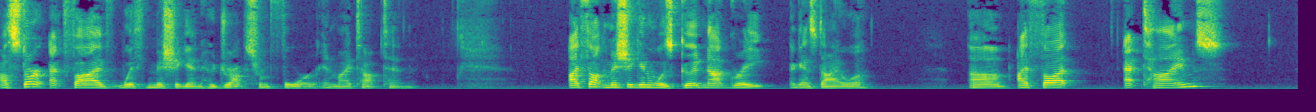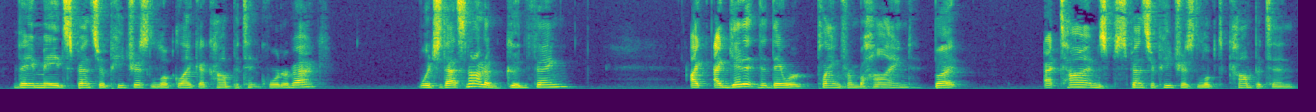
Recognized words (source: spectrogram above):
I'll start at five with Michigan, who drops from four in my top 10. I thought Michigan was good, not great, against Iowa. Um, I thought at times they made Spencer Petras look like a competent quarterback, which that's not a good thing. I, I get it that they were playing from behind, but at times Spencer Petras looked competent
